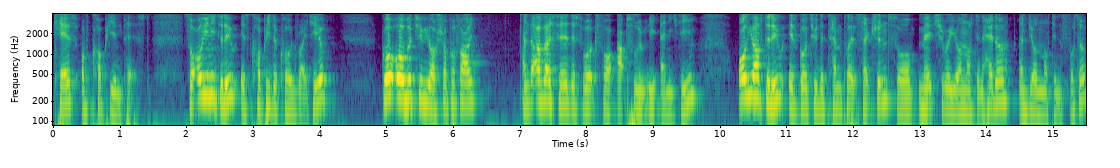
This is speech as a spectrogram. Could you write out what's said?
case of copy and paste. So all you need to do is copy the code right here. Go over to your Shopify. And as I say, this works for absolutely any theme. All you have to do is go to the template section. So make sure you're not in header and you're not in footer.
